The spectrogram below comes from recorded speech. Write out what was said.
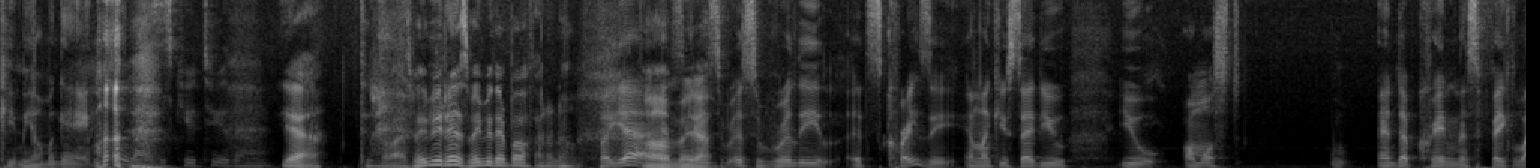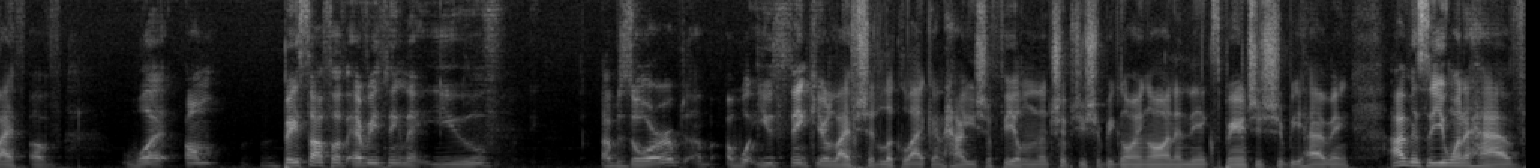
keep me on my game. Digitalized is cute too, though. Yeah. Digitalized. Maybe it is. Maybe they're both. I don't know. But yeah, Um, it's, yeah. it's it's really it's crazy, and like you said, you you almost end up creating this fake life of what um based off of everything that you've absorbed of what you think your life should look like and how you should feel and the trips you should be going on and the experience you should be having. Obviously you want to have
